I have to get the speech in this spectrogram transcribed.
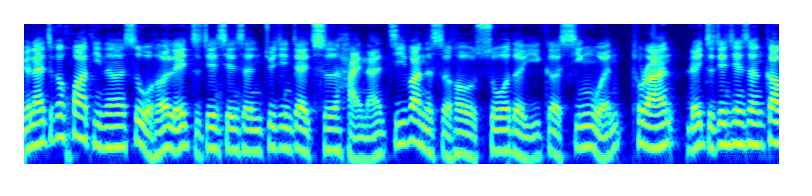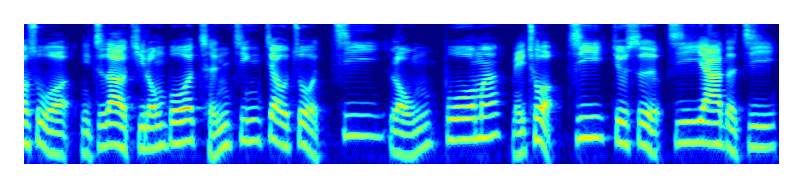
原来这个话题呢，是我和雷子健先生最近在吃海南鸡饭的时候说的一个新闻。突然，雷子健先生告诉我：“你知道吉隆？”坡曾经叫做鸡隆波吗？没错，鸡就是鸡鸭的鸡。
